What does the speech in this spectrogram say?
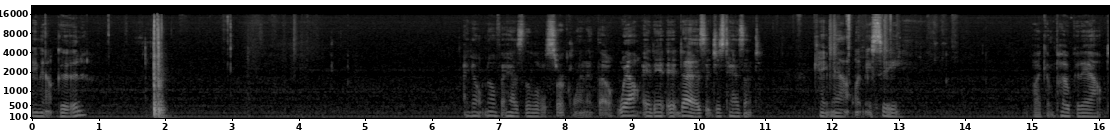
Came out good. I don't know if it has the little circle in it though. Well, it, it, it does. It just hasn't came out. Let me see if I can poke it out.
